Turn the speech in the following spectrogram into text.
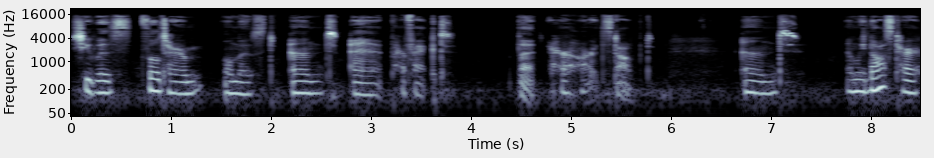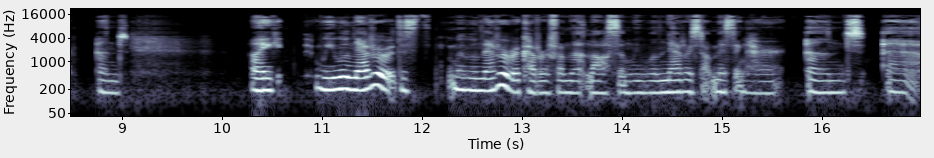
she was full term almost and uh, perfect, but her heart stopped, and and we lost her, and I we will never this we will never recover from that loss, and we will never stop missing her. And uh,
